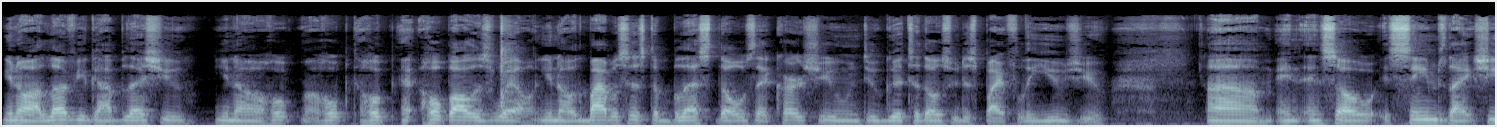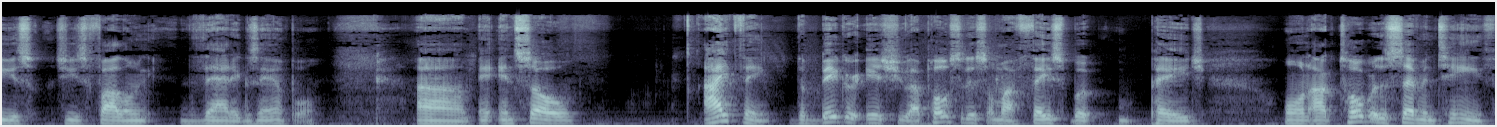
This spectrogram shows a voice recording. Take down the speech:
you know, I love you. God bless you. You know, hope hope hope hope all is well. You know, the Bible says to bless those that curse you and do good to those who despitefully use you. Um, and and so it seems like she's she's following that example. Um, and, and so I think the bigger issue. I posted this on my Facebook page on October the seventeenth.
